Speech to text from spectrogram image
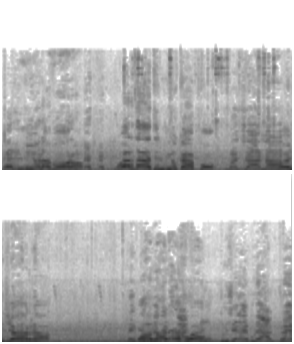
per il mio lavoro guardate il mio capo Buongiorno. buongiorno Lei E allora, pure del eh, Juan. fatto. Tu ce l'hai pure altro, eh?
